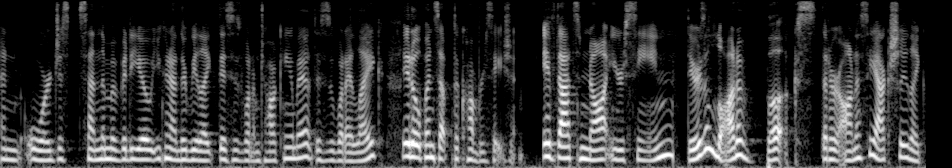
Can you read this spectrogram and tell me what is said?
and or just send them a video. You can either be like this is what i'm talking about. This is what i like. It opens up the conversation. If that's not your scene there's a lot of books that are honestly actually like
